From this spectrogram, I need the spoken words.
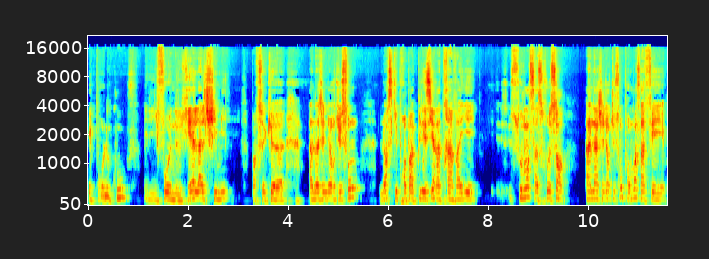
Et pour le coup, il faut une réelle alchimie, parce que un ingénieur du son, lorsqu'il prend pas plaisir à travailler, souvent ça se ressent. Un ingénieur du son, pour moi, ça fait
